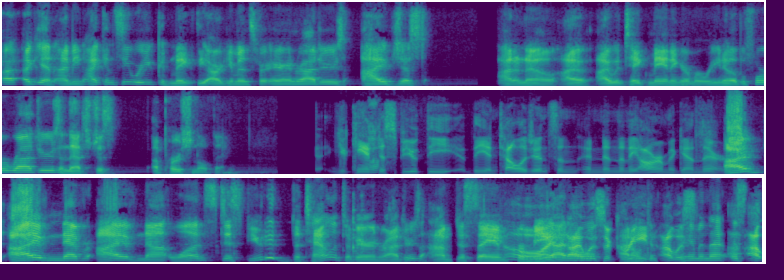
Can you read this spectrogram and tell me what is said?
Uh, again, I mean, I can see where you could make the arguments for Aaron Rodgers. I just, I don't know. I I would take Manning or Marino before Rodgers, and that's just a personal thing. You can't uh, dispute the the intelligence and and, and then the arm again there. I've I've never I have not once disputed the talent of Aaron Rodgers. I'm just saying No, for me, I- I, don't. I was I agreeing. consider I was- him in that. list. I,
